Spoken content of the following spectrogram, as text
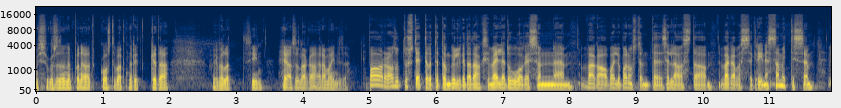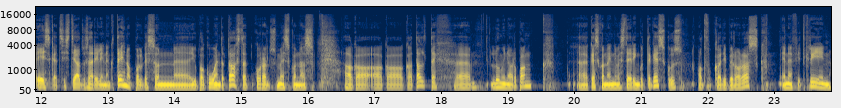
missugused on need põnevad koostööpartnerid, keda võib-olla siin hea sõnaga ära mainida? paar asutust, ettevõtet on küll, keda tahaksin välja tuua, kes on äh, väga palju panustanud selle aasta vägevasse Greenest Summitisse, eeskätt siis teadusäriline Tehnopol, kes on juba kuuendat aastat korraldusmeeskonnas, aga, aga ka TalTech, Luminor Pank, Äh, Keskkonnainvesteeringute Keskus, advokaadibüroo Rask, Enefit Green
